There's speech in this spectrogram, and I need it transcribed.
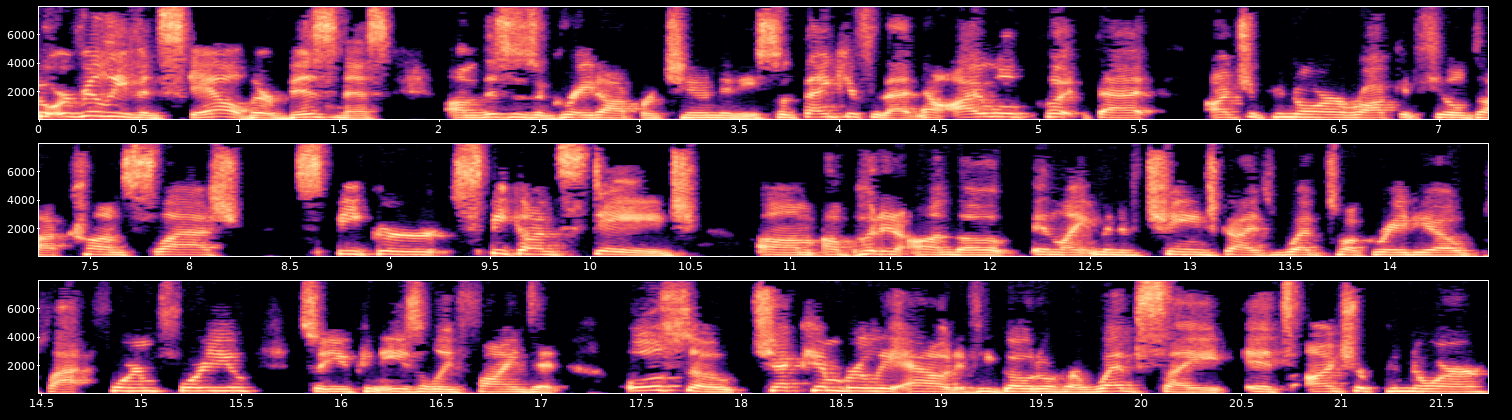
or really even scale their business. Um, this is a great opportunity. So thank you for that. Now I will put that entrepreneurrocketfuel.com slash speaker, speak on stage. Um, I'll put it on the Enlightenment of Change Guys Web Talk Radio platform for you so you can easily find it. Also, check Kimberly out. If you go to her website, it's entrepreneur,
